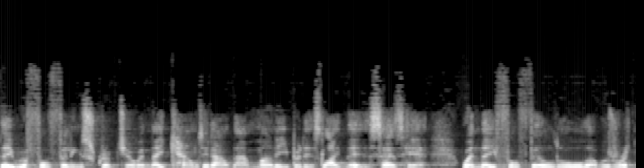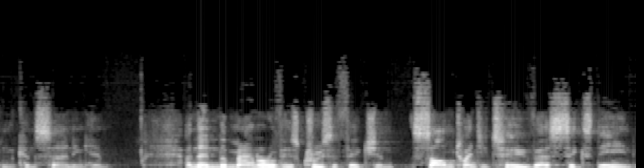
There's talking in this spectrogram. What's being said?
they were fulfilling scripture when they counted out that money, but it's like it says here, when they fulfilled all that was written concerning him. And then the manner of his crucifixion. Psalm 22, verse 16,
